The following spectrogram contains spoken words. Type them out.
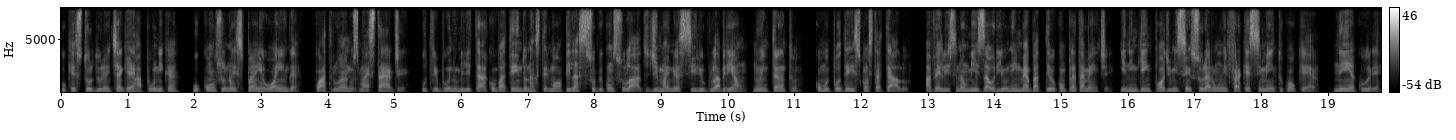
o questor durante a Guerra Púnica, o cônsul na Espanha ou ainda, quatro anos mais tarde, o tribuno militar combatendo nas Termópilas sob o consulado de Maio Acílio Glabrião. No entanto, como podeis constatá-lo, a velhice não me exauriu nem me abateu completamente. E ninguém pode me censurar um enfraquecimento qualquer, nem a cúria,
